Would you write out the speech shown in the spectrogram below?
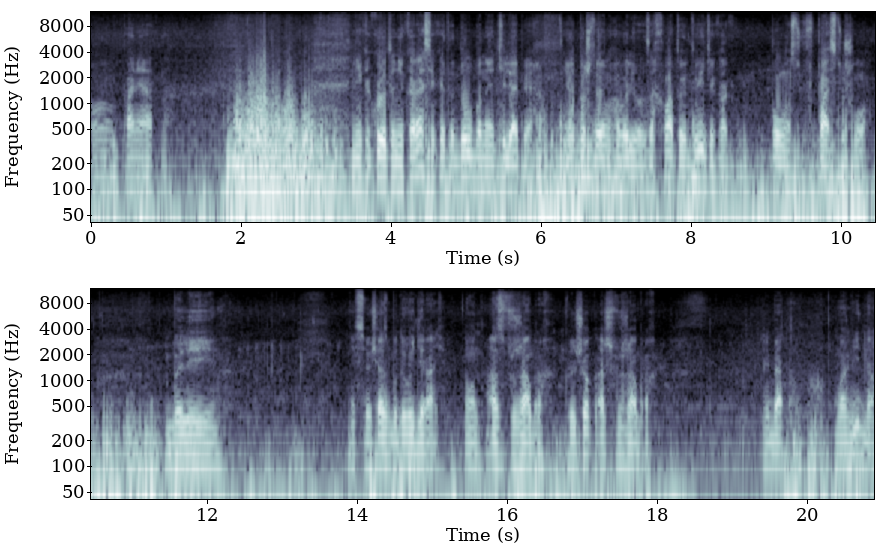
О, понятно. Никакой это не карасик, это долбаная теляпия. И вот то, что я вам говорил, захватывает, видите, как полностью в пасть ушло. Блин. И все, сейчас буду выдирать. Он, аж в жабрах. Крючок аж в жабрах. Ребята, вам видно?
